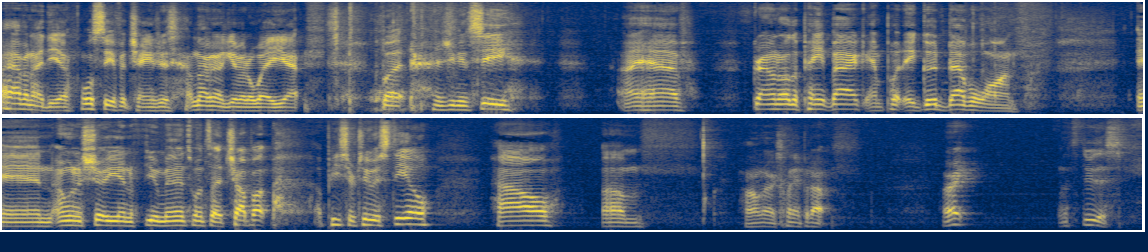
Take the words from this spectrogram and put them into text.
I have an idea. We'll see if it changes. I'm not going to give it away yet. But as you can see, I have ground all the paint back and put a good bevel on. And I'm going to show you in a few minutes once I chop up a piece or two of steel how, um, how I'm going to clamp it up. Alright, let's do this.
